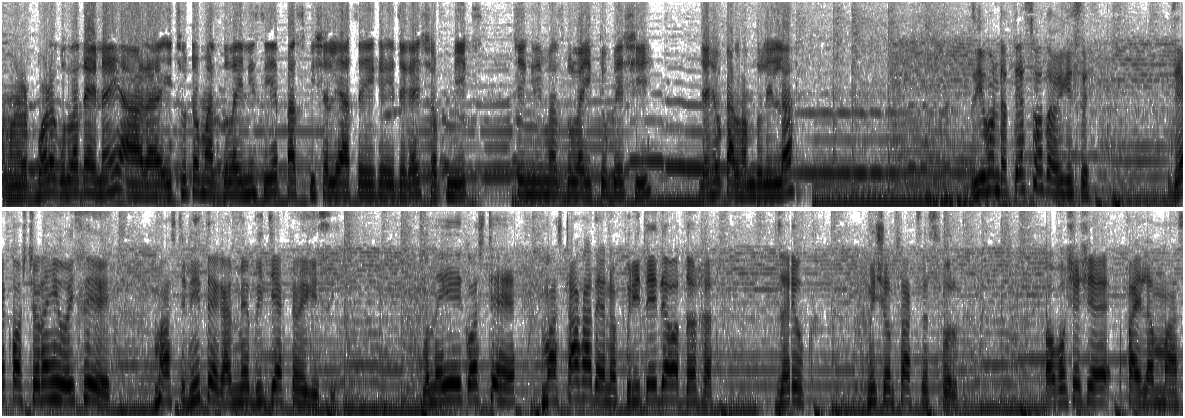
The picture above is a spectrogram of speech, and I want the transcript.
আমার বড়গুলা দেয় নাই, আর এই ছোট মাছগুলাই নিছি। পাঁচ পিসালি আছে এই জায়গায়, সব মিক্স চিংড়ি মাছগুলা একটু বেশি। যাই হোক, আলহামদুলিল্লাহ। জীবনটা তেজপাতা হয়ে গেছে। যে কষ্ট নাহি হয়েছে মাছটি নিতে আমি বিজে একটা হয়ে গেছি। মানে এই কষ্টে মাছ টাকা দেয় না, ফ্রিতেই দেওয়ার দরকার। যাই হোক। মিশন সাকসেসফুল অবশেষে পাইলাম মাছ।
